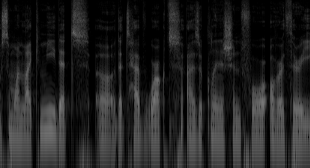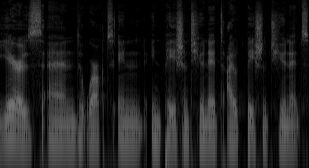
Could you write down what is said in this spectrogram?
someone like me that uh, that have worked as a clinician for over 30 years and worked in inpatient unit outpatient unit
